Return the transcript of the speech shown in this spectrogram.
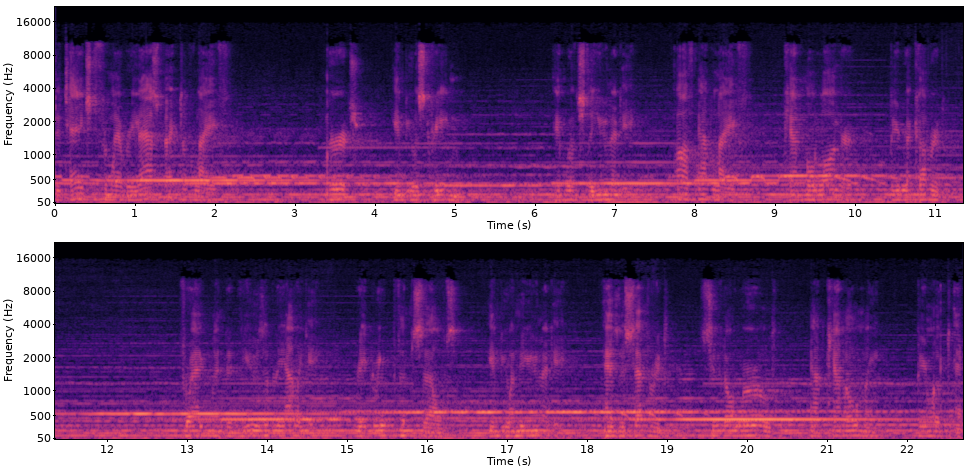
detached from every aspect of life, merge into a stream in which the unity of that life can no longer be recovered. Fragmented views of reality regroup themselves into a new unity as a separate pseudo-world that can only be looked at.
